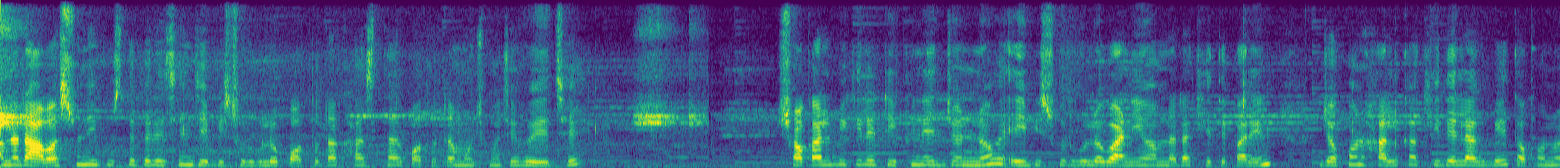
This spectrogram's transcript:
আপনারা আবার শুনেই বুঝতে পেরেছেন যে বিস্কুটগুলো কতটা খাস্তা আর কতটা মুচমুচে হয়েছে। সকাল বিকেলে টিফিনের জন্য এই বিস্কুটগুলো বানিয়েও আপনারা খেতে পারেন। যখন হালকা খিদে লাগবে তখনও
